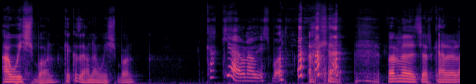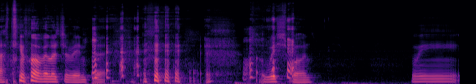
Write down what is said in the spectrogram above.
a wishbone. Che cos'è una wishbone? Cacchio è una wishbone? Ok, fammelo cercare un attimo velocemente. Wishbone. Wish...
